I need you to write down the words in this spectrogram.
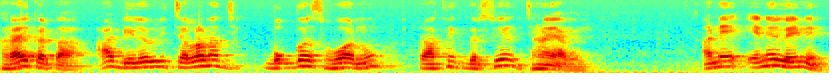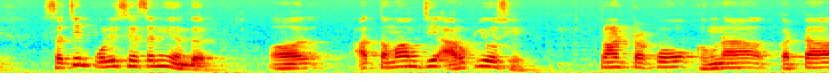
ખરાઈ કરતાં, આ ડિલિવરી ચલણ જ બોગસ હોવાનું પ્રાથમિક દ્રશ્યએ જણાઈ આવેલ. અને એને લઈને સચિન પોલીસ સ્ટેશનની અંદર આ તમામ જે આરોપીઓ છે, ત્રણ ટ્રકો, ઘઉંના કટ્ટા,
